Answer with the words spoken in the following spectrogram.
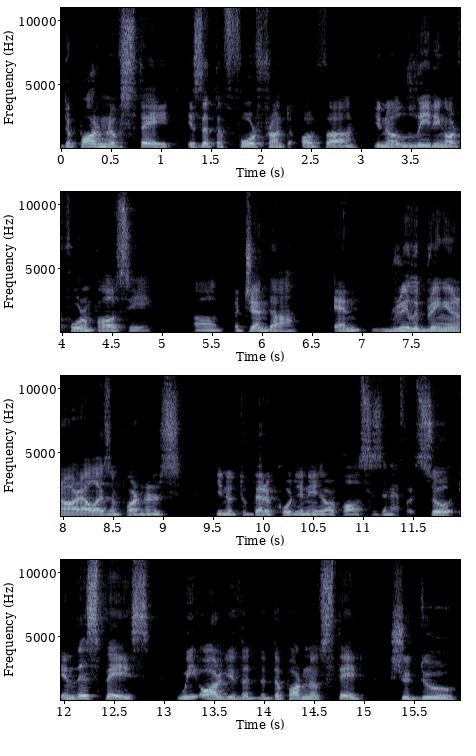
Department of State is at the forefront of uh, you know leading our foreign policy uh, agenda and really bringing our allies and partners you know to better coordinate our policies and efforts. So, in this space, we argue that the Department of State should do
